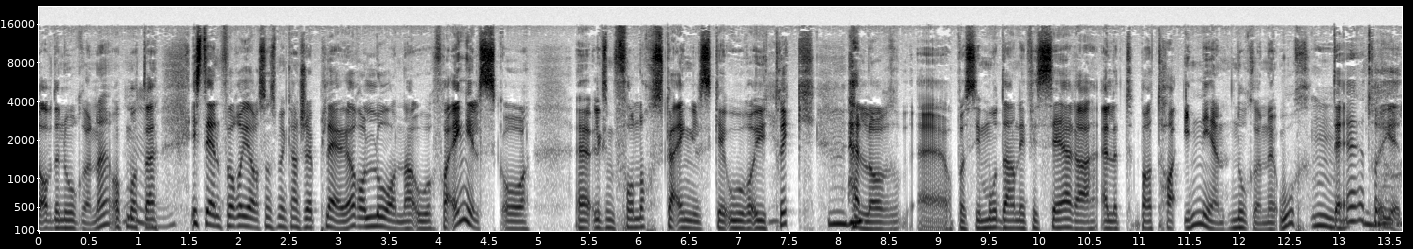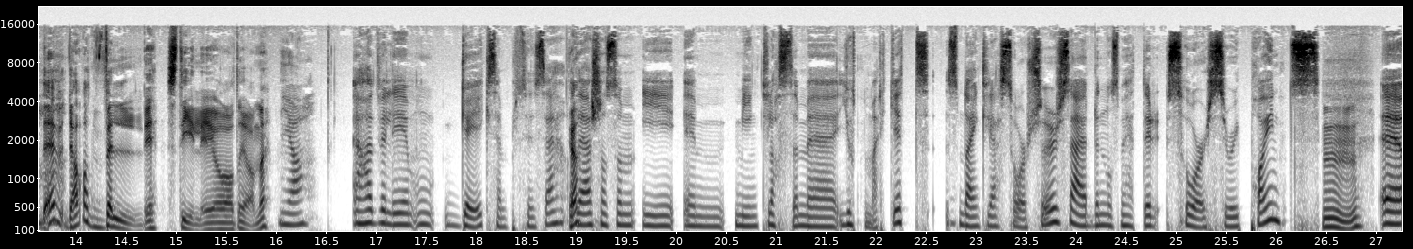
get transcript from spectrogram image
av det norrøne, og på en måte Mm. istedenfor å gjøre sånn som en kanskje pleier å gjøre, å låne ord fra engelsk og eh, liksom fornorske engelske ord og uttrykk, Mhm. heller eh, håper å si, modernifisere eller bare ta inn igjen norrøne ord. Mm. Det, tror jeg, det, det har vært veldig stilig å drive med. Ja. Jeg har et veldig gøy eksempel, syns jeg. Og Ja. Det er sånn som i um, min klasse med Jotunmerket, som da egentlig er sorcerer, så er det noe som heter sorcery points. Mm. Uh,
